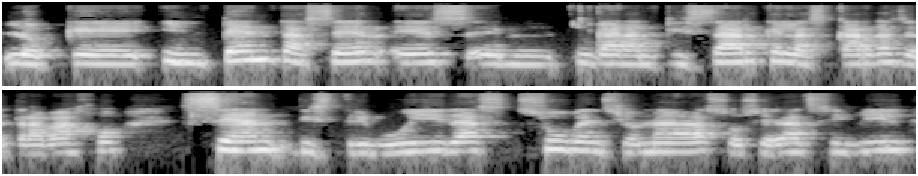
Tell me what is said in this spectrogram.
lo que intenta hacer es em, garantizar que las cargas de trabajo sean distribuidas subvencionadas sociedad civil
